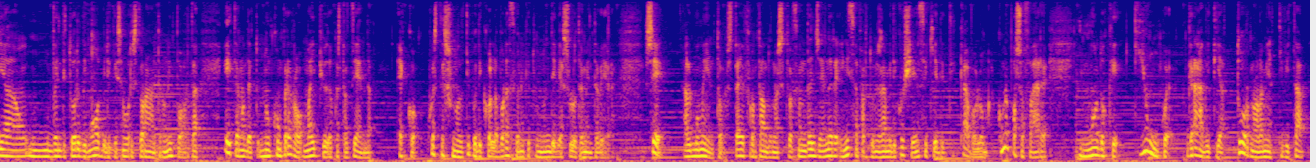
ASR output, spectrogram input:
sia un venditore di mobili, che sia un ristorante, non importa, e ti hanno detto non comprerò mai più da questa azienda Ecco, queste sono il tipo di collaborazione che tu non devi assolutamente avere. Se al momento stai affrontando una situazione del genere, inizia a farti un esame di coscienza e chiediti, cavolo, ma come posso fare in modo che chiunque graviti attorno alla mia attività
